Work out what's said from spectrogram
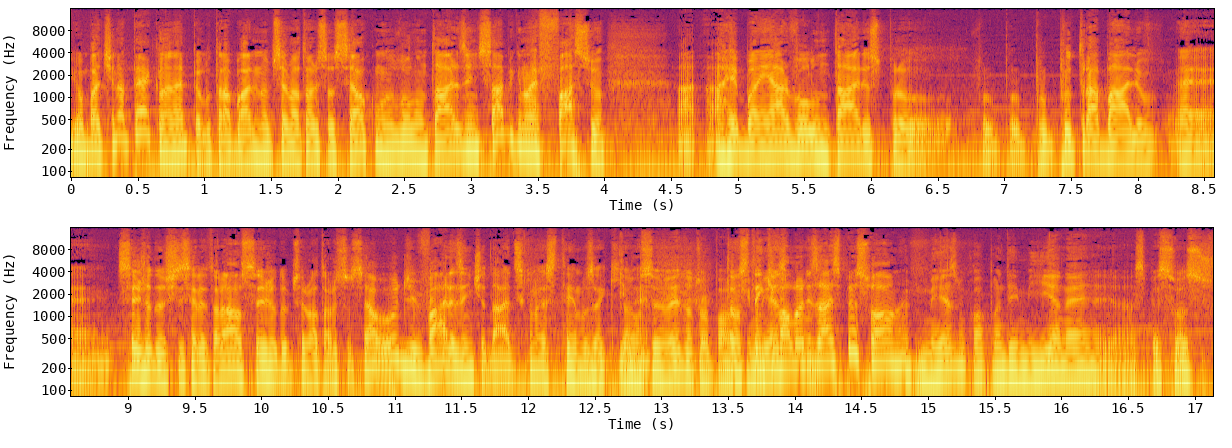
eu bati na tecla, né? Pelo trabalho no Observatório Social com os voluntários, a gente sabe que não é fácil arrebanhar voluntários pro, pro, pro, pro- trabalho, é, seja da Justiça Eleitoral, seja do Observatório Social ou de várias entidades que nós temos aqui, Então né? você vê, doutor Paulo, Então você tem que mesmo- valorizar esse pessoal, né? Mesmo com a pandemia, né? As pessoas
